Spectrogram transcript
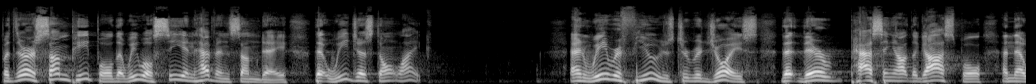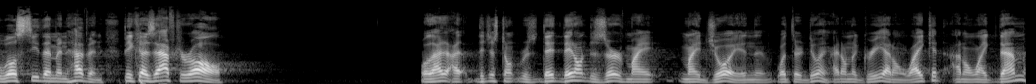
But there are some people that we will see in heaven someday that we just don't like. And we refuse to rejoice that they're passing out the gospel and that we'll see them in heaven. Because after all, well, I, I, they just don't, they, they don't deserve my, my joy in the, what they're doing. I don't agree. I don't like it. I don't like them.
